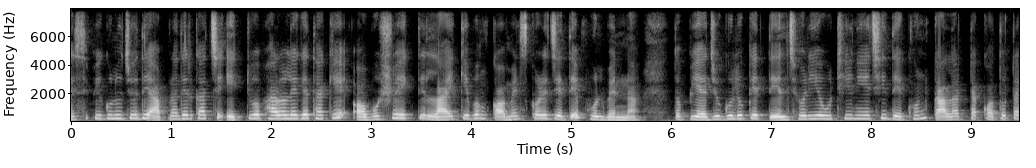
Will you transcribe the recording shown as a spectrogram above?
রেসিপিগুলো যদি আপনাদের কাছে একটুও ভালো লেগে থাকে, অবশ্যই একটি লাইক এবং কমেন্টস করে যেতে ভুলবেন না। তো পেঁয়াজগুলোকে তেল ঝরিয়ে উঠিয়ে নিয়েছি। দেখুন, কালারটা কতটা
